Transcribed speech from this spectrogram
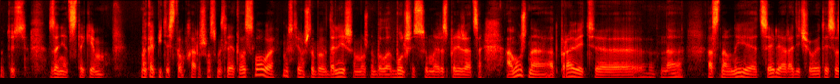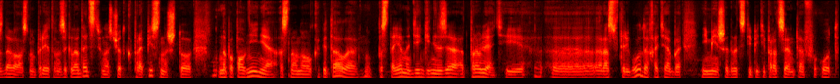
то есть заняться таким накопительством в хорошем смысле этого слова, ну, с тем, чтобы в дальнейшем можно было большей суммой распоряжаться, а можно отправить э, на основные цели, ради чего это и создавалось. Но при этом в законодательстве у нас четко прописано, что на пополнение основного капитала ну, постоянно деньги нельзя отправлять. И э, раз в три года хотя бы не меньше 25% от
